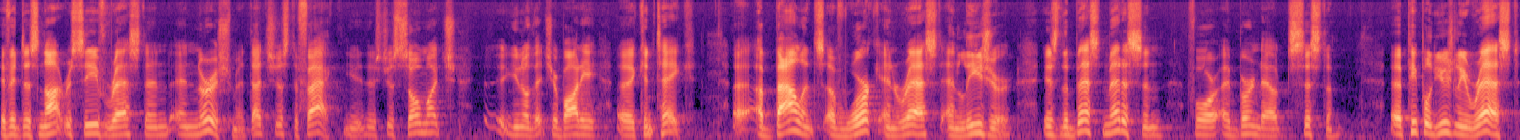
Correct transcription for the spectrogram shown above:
if it does not receive rest and, and nourishment. That's just a fact. You, there's just so much you know, that your body uh, can take. Uh, a balance of work and rest and leisure is the best medicine for a burned out system. Uh, people usually rest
